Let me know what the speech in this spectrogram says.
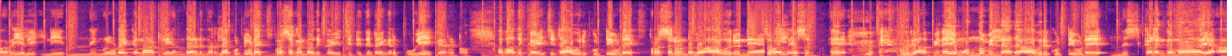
പറയൽ. ഇനി നിങ്ങളുടെയൊക്കെ നാട്ടിൽ എന്താണെന്ന് അറിയില്ല. ആ കുട്ടിയുടെ എക്സ്പ്രഷൻ കണ്ടോ? അത് കഴിച്ചിട്ട് ഇത് ഭയങ്കര പുളി കഴിക്കാറ് കേട്ടോ അപ്പൊ അത് കഴിച്ചിട്ട് ആ ഒരു കുട്ടിയുടെ എക്സ്പ്രഷൻ ഉണ്ടല്ലോ ആ ഒരു നാച്ചുറൽ ഒരു അഭിനയം ഒന്നുമില്ലാതെ ആ ഒരു കുട്ടിയുടെ നിഷ്കളങ്കമായ ആ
